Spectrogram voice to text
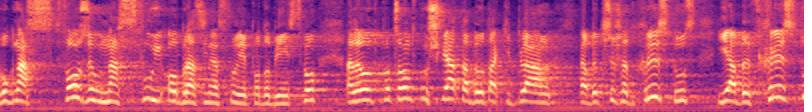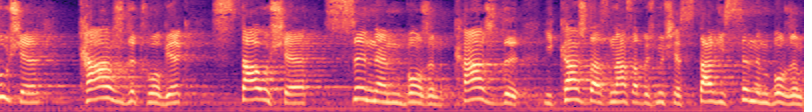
Bóg nas stworzył na swój obraz i na swoje podobieństwo, ale od początku świata był taki plan, aby przyszedł Chrystus i aby w Chrystusie każdy człowiek stał się synem Bożym. Każdy i każda z nas, abyśmy się stali synem Bożym,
